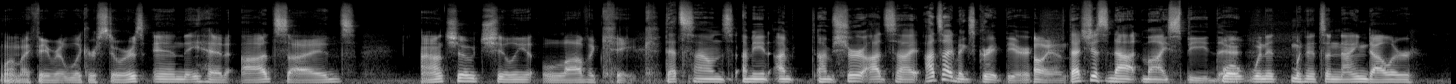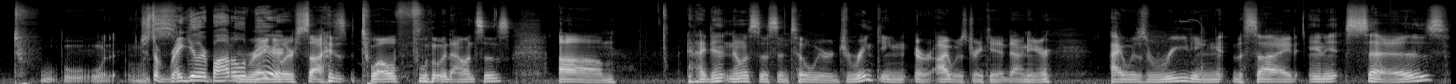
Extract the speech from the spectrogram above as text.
one of my favorite liquor stores, and they had Odd Sides Ancho Chili Lava Cake. That sounds. I mean, I'm I'm sure Oddside Oddside makes great beer. Oh, yeah. that's just not my speed there. Well, when it when it's a nine dollar. Just a regular bottle of regular beer. size 12 fluid ounces um and i didn't notice this until we were drinking or i was drinking it down here i was reading the side and it says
